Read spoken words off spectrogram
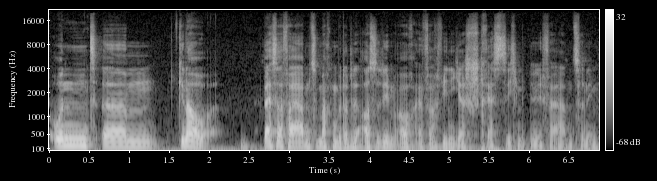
und ähm, genau, besser Feierabend zu machen bedeutet außerdem auch einfach weniger Stress, sich mit in den Feierabend zu nehmen.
